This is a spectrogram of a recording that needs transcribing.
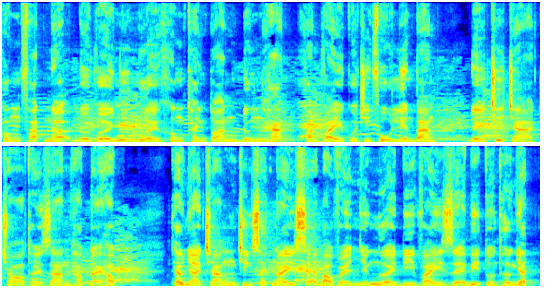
không phạt nợ đối với những người không thanh toán đúng hạn khoản vay của chính phủ liên bang để chi trả cho thời gian học đại học. Theo Nhà Trắng, chính sách này sẽ bảo vệ những người đi vay dễ bị tổn thương nhất.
